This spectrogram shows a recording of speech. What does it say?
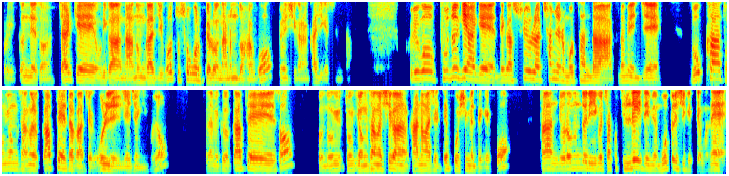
그렇게 끝내서 짧게 우리가 나눔 가지고 또 소그룹별로 나눔도 하고 그런 시간을 가지겠습니다. 그리고 부득이하게 내가 수요일 날 참여를 못한다. 그러면 이제 녹화 동영상을 카페에다가 제가 올릴 예정이고요. 그 다음에 그 카페에서 그 농, 동, 영상을 시간 가능하실 때 보시면 되겠고 단 여러분들이 이거 자꾸 딜레이 되면 못 들으시기 때문에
